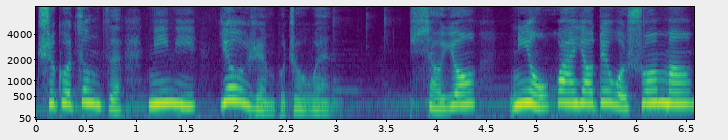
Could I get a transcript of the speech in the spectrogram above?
吃过粽子，妮妮又忍不住问：“小优，你有话要对我说吗？”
